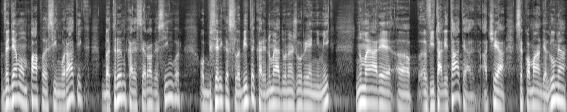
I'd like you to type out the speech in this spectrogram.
Vedem un papă singuratic, bătrân, care se roagă singur, o biserică slăbită, care nu mai adună în jurul ei nimic. nu mai are uh, vitalitatea aceea să comande lumea,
